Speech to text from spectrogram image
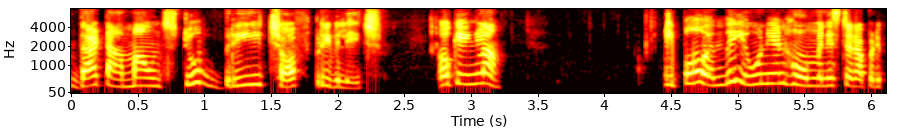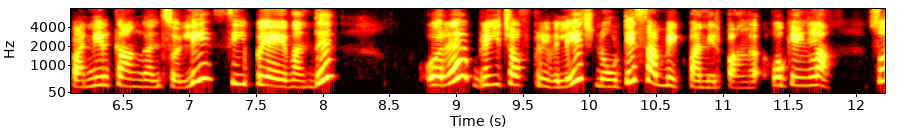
that amounts to breach of privilege ஓகேங்களா இப்போ வந்து யூனியன் ஹோம் மினிஸ்டர் அப்படி பண்ணியிருக்காங்கன்னு சொல்லி சிபிஐ வந்து ஒரு breach of privilege notice submit பண்ணியிருப்பாங்க ஓகேங்களா so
